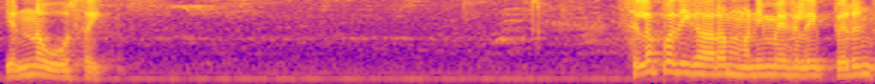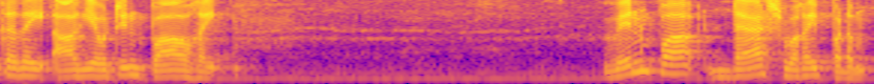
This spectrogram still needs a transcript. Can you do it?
என்ன ஓசை? சிலப்பதிகாரம் மணிமேகலை பெருங்கதை ஆகியவற்றின் பாவகை வெண்பா டேஷ் வகைப்படும்.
